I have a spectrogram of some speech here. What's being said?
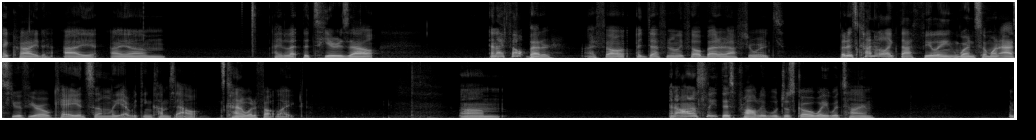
I cried. I I um I let the tears out and I felt better. I felt I definitely felt better afterwards. But it's kind of like that feeling when someone asks you if you're okay and suddenly everything comes out. It's kind of what it felt like. Um and honestly, this probably will just go away with time. It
